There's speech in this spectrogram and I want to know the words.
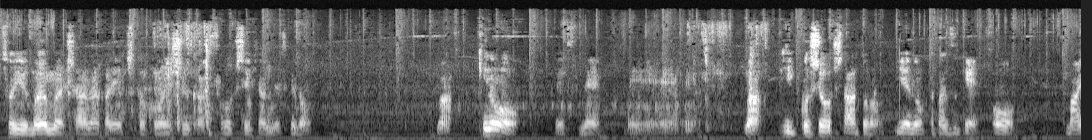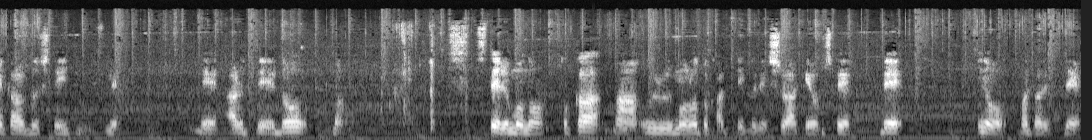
そういうもやもやした中でちょっとこの一週間過ごしてきたんですけど、まあ、昨日ですね、えー、まあ、引っ越しをした後の家の片付けを、まあ、相変わらずしていてですね。で、ある程度、まあ、捨てるものとか、まあ、売るものとかっていうふうで仕分けをして、で、昨日またですね、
